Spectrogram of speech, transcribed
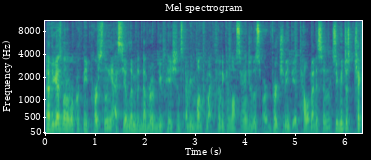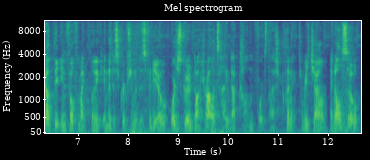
Now, if you guys want to work with me personally, I see a limited number of new patients every month in my clinic in Los Angeles or virtually via telemedicine. So you can just check out the info for my clinic in the description of this video, or just go to dralexheyne.com forward slash clinic to reach out. And also,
